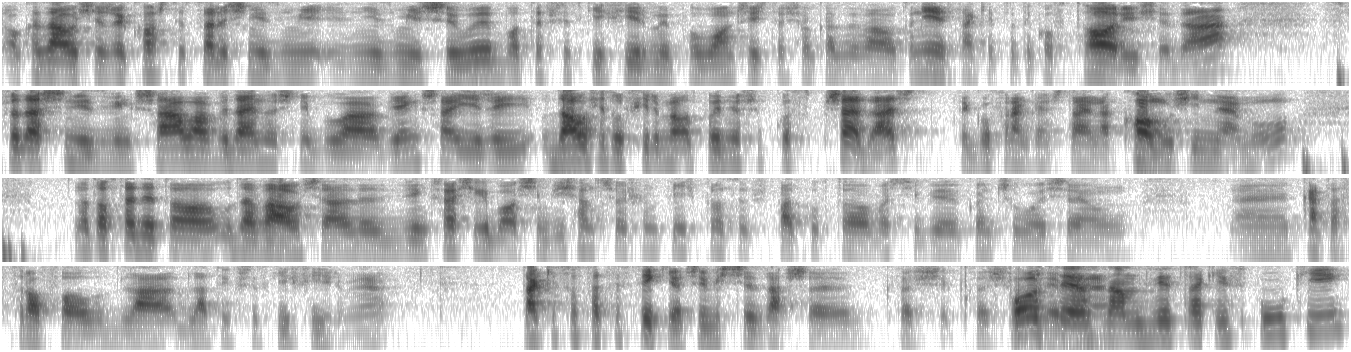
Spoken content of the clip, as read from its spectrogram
okazało się, że koszty wcale się nie, zmi- nie zmniejszyły, bo te wszystkie firmy połączyć to się okazywało, to nie jest takie, to tylko w teorii się da, sprzedaż się nie zwiększała, wydajność nie była większa i jeżeli udało się tą firmę odpowiednio szybko sprzedać, tego Frankensteina komuś innemu, no to wtedy to udawało się, ale w większości chyba 80 czy 85% przypadków to właściwie kończyło się katastrofą dla, dla tych wszystkich firm. Nie? Takie są statystyki, oczywiście zawsze ktoś. ktoś w Polsce ja znam dwie takie spółki.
